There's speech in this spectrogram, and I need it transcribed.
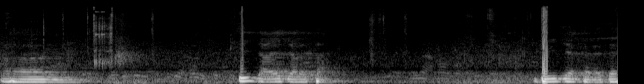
Um, ije anyị bịara taa bụ ije mberede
